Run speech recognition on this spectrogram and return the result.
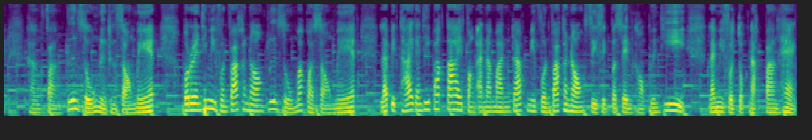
ตร ห่างฝั่งคลื่นสูง 1-2 เมตร บริเวณที่มีฝนฟ้าขนองคลื่นสูงมากกว่า 2 เมตร และปิดท้ายกันที่ภาคใต้ฝั่งอันดามันครับ มีฝนฟ้าขนอง 40%ของพื้นที่ และมีฝนตกหนักบางแห่ง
